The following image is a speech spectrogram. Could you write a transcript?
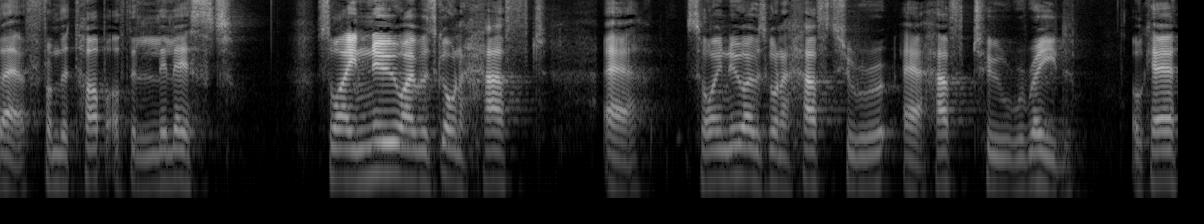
uh from the top of the list. So I knew I was going to have to, uh, so I knew I was going to have to uh, have to read. Okay?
